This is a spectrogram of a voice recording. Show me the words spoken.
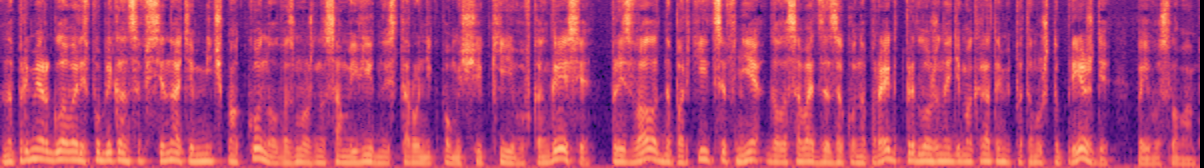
Например, глава республиканцев в Сенате Мич МакКоннелл, возможно, самый видный сторонник помощи Киеву в Конгрессе, призвал однопартийцев не голосовать за законопроект, предложенный демократами, потому что прежде, по его словам,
